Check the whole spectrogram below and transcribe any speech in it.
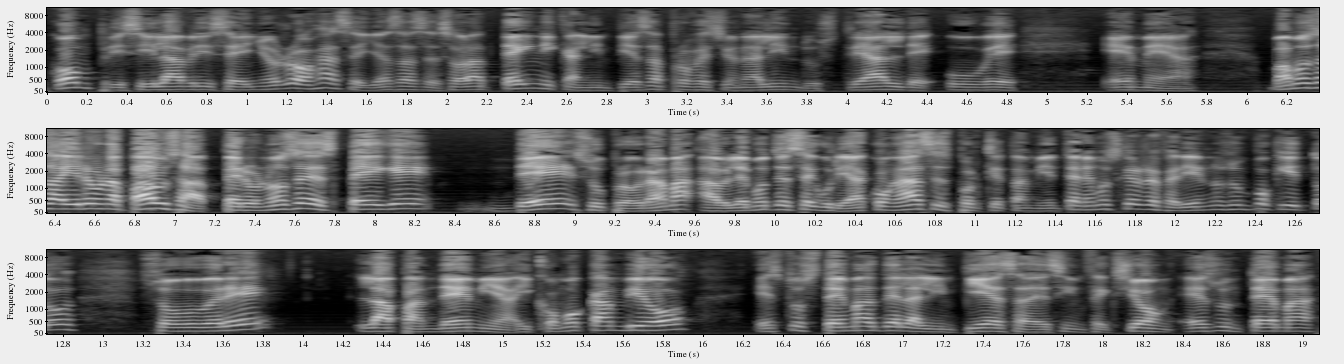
con Priscila Briseño Rojas, ella es asesora técnica en limpieza profesional industrial de VMA. Vamos a ir a una pausa, pero no se despegue de su programa Hablemos de Seguridad con ACES, porque también tenemos que referirnos un poquito sobre la pandemia y cómo cambió estos temas de la limpieza, desinfección. Es un tema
